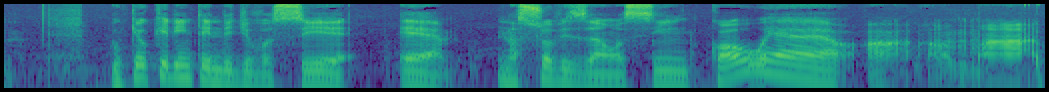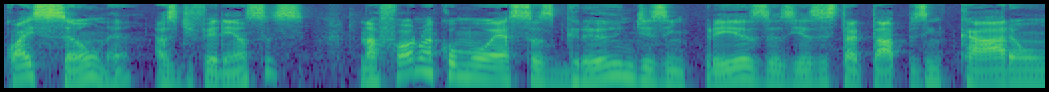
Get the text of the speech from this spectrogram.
O que eu queria entender de você é na sua visão, assim, qual é a, a, a, quais são, né, as diferenças na forma como essas grandes empresas e as startups encaram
